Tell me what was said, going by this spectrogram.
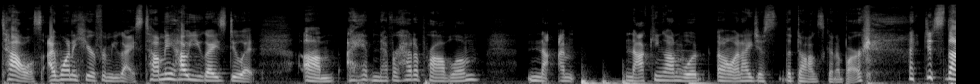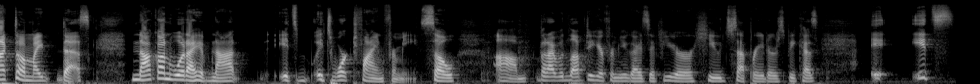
towels. I want to hear from you guys. Tell me how you guys do it. Um, I have never had a problem. No, I'm knocking on wood. Oh, and I just the dog's gonna bark. I just knocked on my desk. Knock on wood. I have not. It's it's worked fine for me. So, um, but I would love to hear from you guys if you're huge separators because it it's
